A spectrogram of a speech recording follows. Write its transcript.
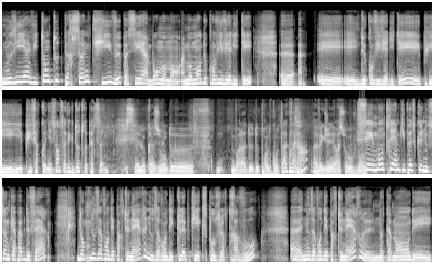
Nous y invitons toute personne qui veut passer un bon moment, un moment de convivialité, euh, et, et, de convivialité et puis et puis faire connaissance avec d'autres personnes. C'est l'occasion de voilà de, de, prendre contact voilà. avec Génération Mouvement. C'est montrer un petit peu ce que nous sommes capables de faire. Donc nous avons des partenaires et nous avons des clubs qui exposent leurs travaux. Euh, nous avons des partenaires, euh, notamment des,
